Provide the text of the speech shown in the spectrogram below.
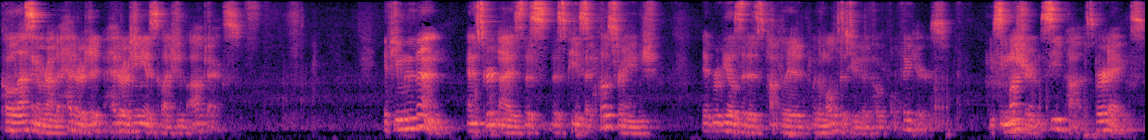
coalescing around a heteroge- heterogeneous collection of objects. If you move in and scrutinize this, this piece at close range, it reveals that it is populated with a multitude of hopeful figures. You see mushrooms, seed pods, bird eggs.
